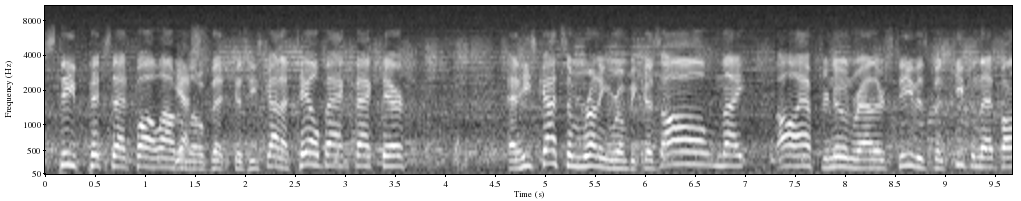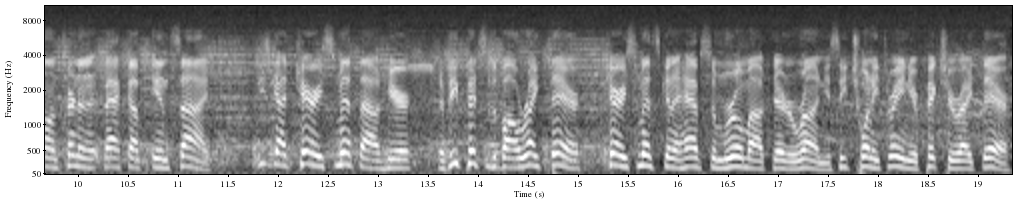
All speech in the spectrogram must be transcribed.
Steve pitch that ball out yes. a little bit because he's got a tailback back there and he's got some running room because all night, all afternoon rather, Steve has been keeping that ball and turning it back up inside. He's got Kerry Smith out here. If he pitches the ball right there, Kerry Smith's going to have some room out there to run. You see 23 in your picture right there.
